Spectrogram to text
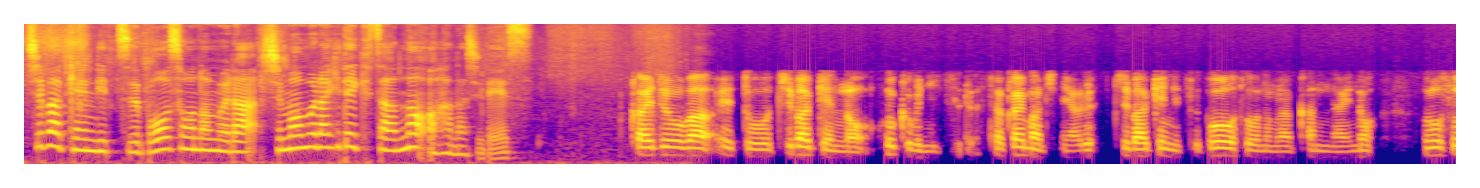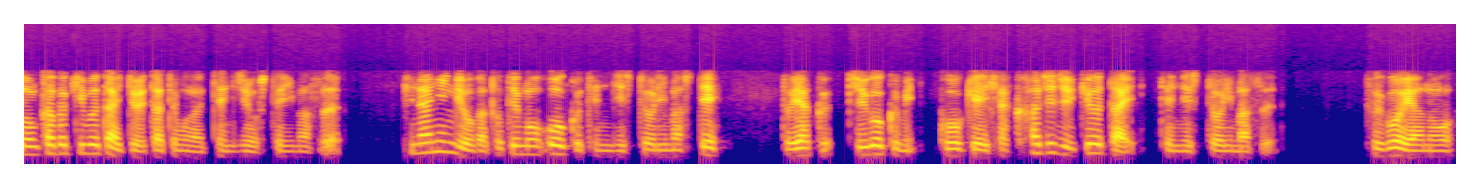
千葉県立房総の村下村秀樹さんのお話です。会場は、えっと、千葉県の北部に位置する境町にある千葉県立房総の村館内の農村歌舞伎舞台という建物で展示をしています。ひな人形がとても多く展示しておりまして、と約15組、合計189体展示しております。すごいあの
